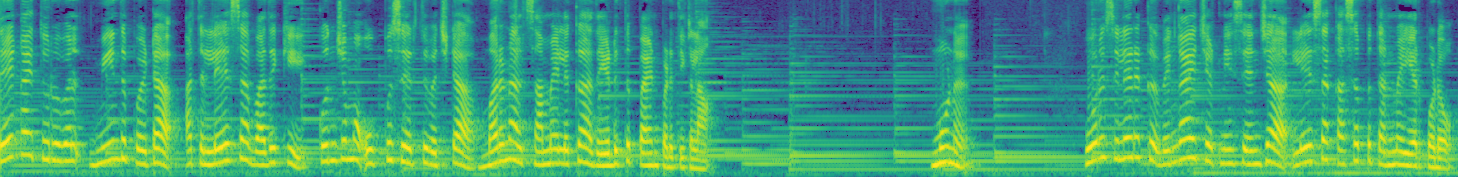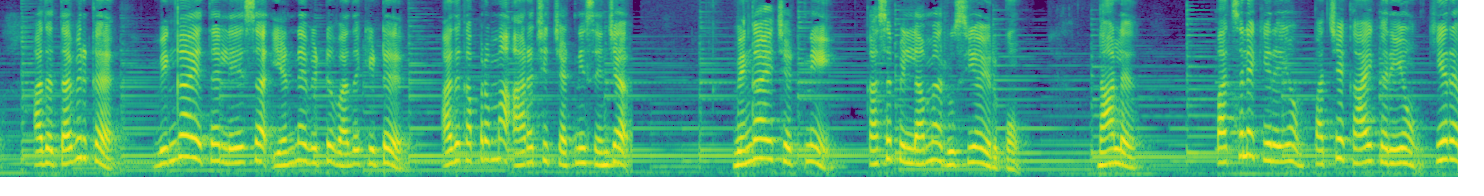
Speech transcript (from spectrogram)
தேங்காய் துருவல் மீந்து போயிட்டா அதை லேசாக வதக்கி கொஞ்சமாக உப்பு சேர்த்து வச்சுட்டா மறுநாள் சமையலுக்கு அதை எடுத்து பயன்படுத்திக்கலாம். மூணு. ஒரு சிலருக்கு வெங்காய சட்னி செஞ்சா லேசா கசப்பு தன்மை ஏற்படும். அதை தவிர்க்க வெங்காயத்தை லேசா எண்ணெய் விட்டு வதக்கிட்டு அதுக்கப்புறமா அரைச்சி சட்னி செஞ்சா வெங்காய சட்னி கசப்பு இல்லாம ருசியா இருக்கும். நாலு. பச்சளைக்கீரையும் பச்சை காய்கறியும் கீரை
